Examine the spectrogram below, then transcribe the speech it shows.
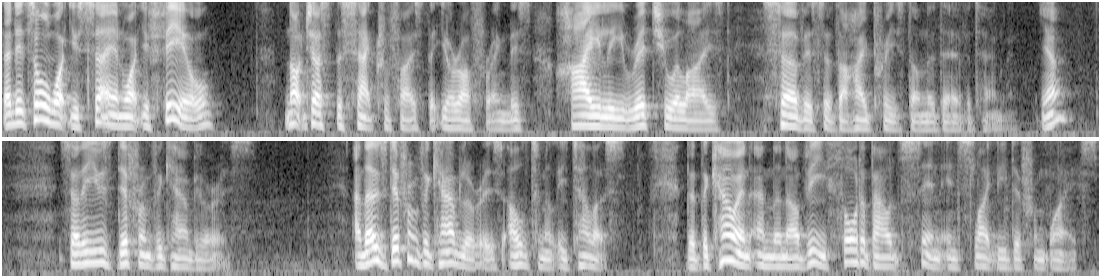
that it's all what you say and what you feel, not just the sacrifice that you're offering, this highly ritualized service of the high priest on the Day of Atonement. Yeah? So they use different vocabularies. And those different vocabularies ultimately tell us that the Cohen and the Navi thought about sin in slightly different ways.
